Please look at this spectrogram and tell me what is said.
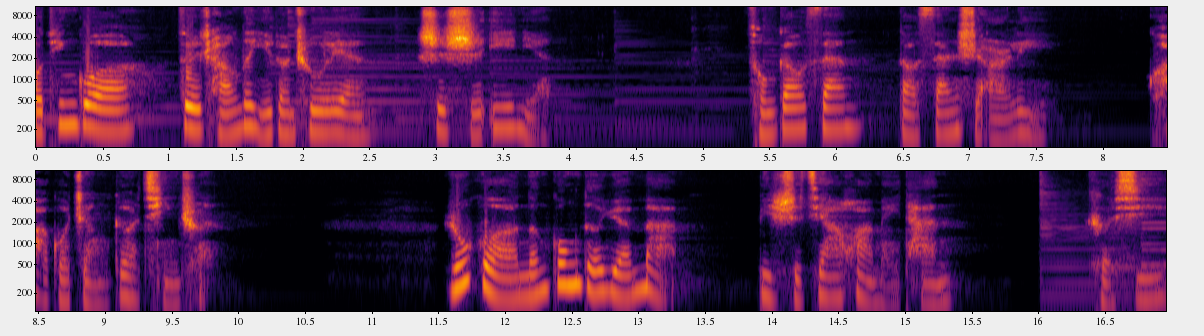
我听过最长的一段初恋是十一年，从高三到三十而立，跨过整个青春。如果能功德圆满，必是佳话美谈。可惜，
